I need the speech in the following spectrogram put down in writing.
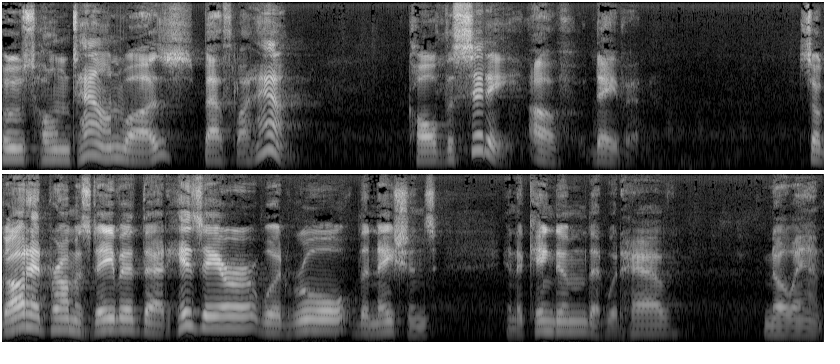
whose hometown was Bethlehem, called the city of David. So God had promised David that his heir would rule the nations in a kingdom that would have no end.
